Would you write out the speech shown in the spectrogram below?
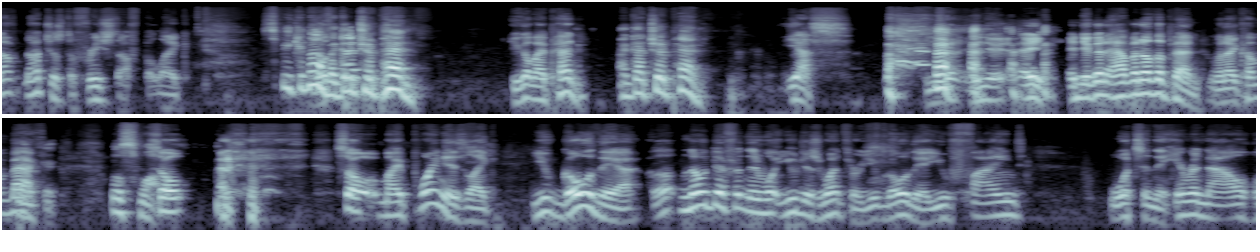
not not just the free stuff, but like Speaking of, I got your pen. you got my pen. I got your pen. Yes. You got- and you're, hey, and you're gonna have another pen when I come back. Perfect. we'll swap. So, so my point is like you go there, no different than what you just went through. You go there, you find what's in the here and now,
